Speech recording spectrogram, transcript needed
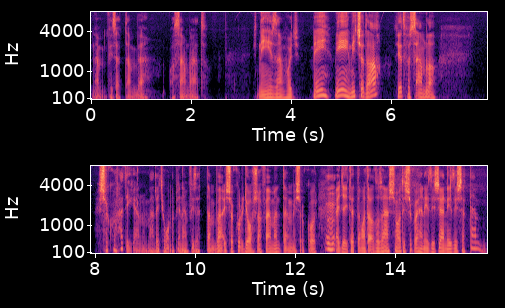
nem fizettem be a számlát. És nézem, hogy mi, mi, micsoda? Jött fel számla? És akkor hát igen, már egy hónapja nem fizettem be, és akkor gyorsan felmentem, és akkor uh-huh. egyeitettem a tartozásomat, és akkor elnézés, elnézés, hát nem,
